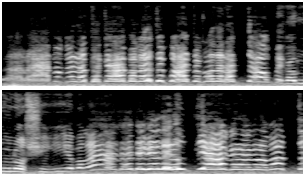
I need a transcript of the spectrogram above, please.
A ver, porque no te quedas, porque no te cuento con adelantado, pegando unos chiquillos, porque ah, te voy a denunciar, que la grabaste,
